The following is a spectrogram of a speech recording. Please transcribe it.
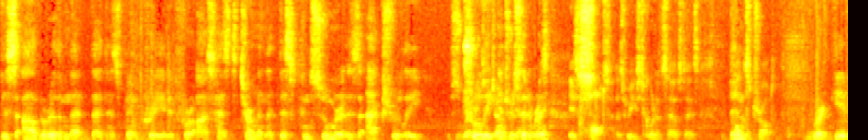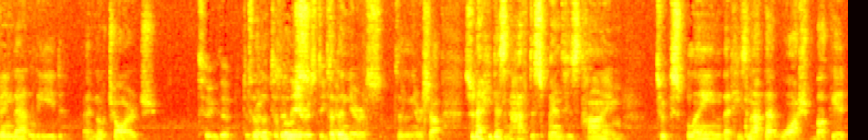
this algorithm that, that has been created for us has determined that this consumer is actually Ready truly jump, interested yeah. in risk, It's hot, as we used to call it in sales days. Then- hot to trot we're giving that lead at no charge to the to, to the, the, to the nearest to the nearest to the nearest shop. So now he doesn't have to spend his time to explain that he's not that wash bucket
